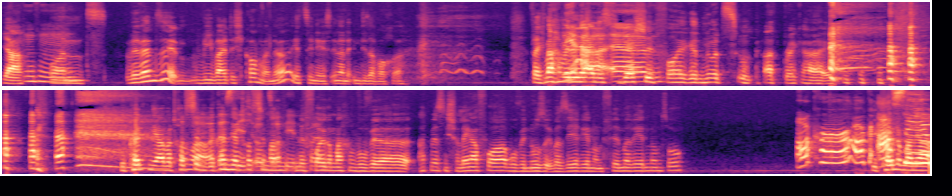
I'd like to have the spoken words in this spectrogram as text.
Ja, und wir werden sehen, wie weit ich komme, ne? Jetzt die nächste, in, in dieser Woche. Vielleicht machen wir Ja, ja, eine ähm, Special-Folge nur zu Heartbreak High. wir könnten ja aber trotzdem, Wow, wir da könnten ja trotzdem mal eine Fall. Folge machen, wo wir, hatten wir es nicht schon länger vor, wo wir nur so über Serien und Filme reden und so. Okay, Die könnte man ja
